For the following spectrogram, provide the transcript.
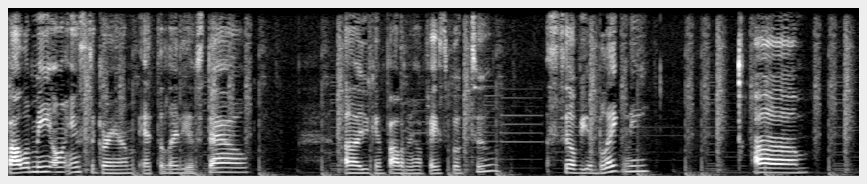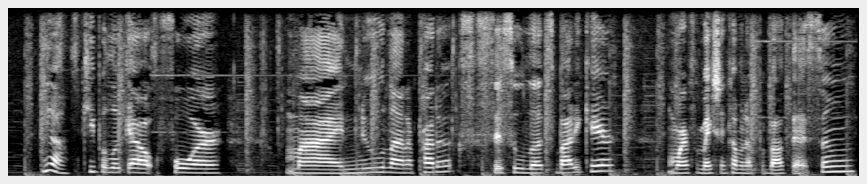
Follow me on Instagram at the Lady of Style. Uh, you can follow me on Facebook too, Sylvia Blakeney. Um, yeah, keep a lookout for my new line of products, Sisu Lux Body Care. More information coming up about that soon.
